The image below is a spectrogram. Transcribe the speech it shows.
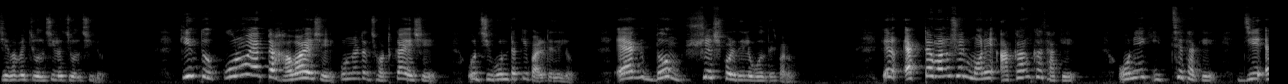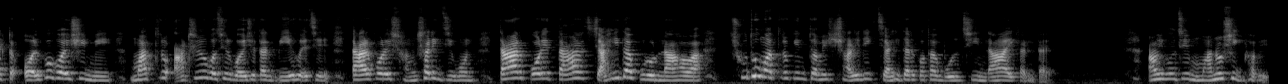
যেভাবে চলছিল চলছিল। কিন্তু কোনো একটা হাওয়া এসে, কোনো একটা ঝটকা এসে ওর জীবনটাকে পাল্টে দিল। একদম শেষ করে দিল বলতে পারো। কেন একটা মানুষের মনে আকাঙ্ক্ষা থাকে, অনেক ইচ্ছে থাকে যে একটা অল্প বয়সী মেয়ে মাত্র আঠেরো বছর বয়সে তার বিয়ে হয়েছে, তারপরে সাংসারিক জীবন, তারপরে তার চাহিদা পূরণ না হওয়া, শুধুমাত্র কিন্তু আমি শারীরিক চাহিদার কথা বলছি না এখানটায়। আমি বলছি মানসিকভাবে।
